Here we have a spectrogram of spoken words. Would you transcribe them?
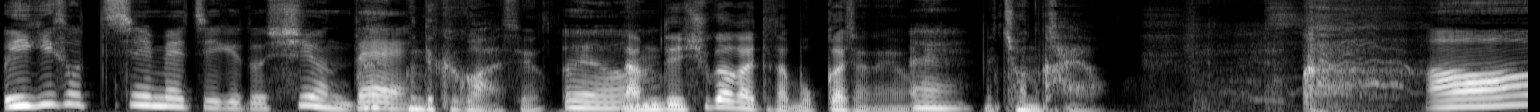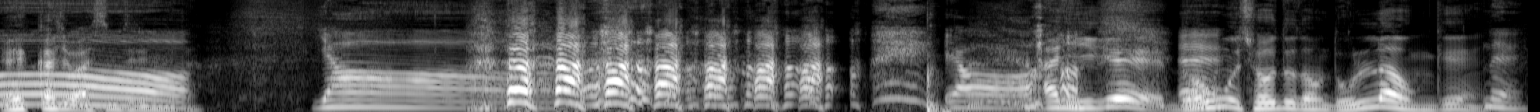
의기소침해지기도 쉬운데. 근데 그거 아세요? 왜요? 남들 휴가 갈 때 다 못 가잖아요. 네. 전 가요. 아~ 여기까지 말씀드립니다. 야. 야. 아니 이게 네. 너무 저도 너무 놀라운 게 네.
